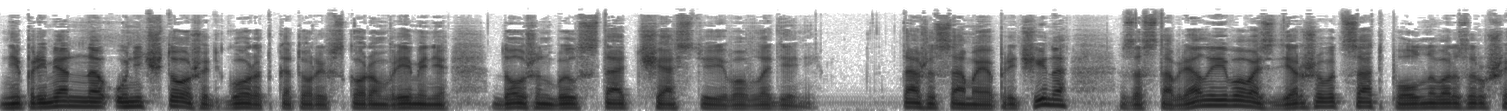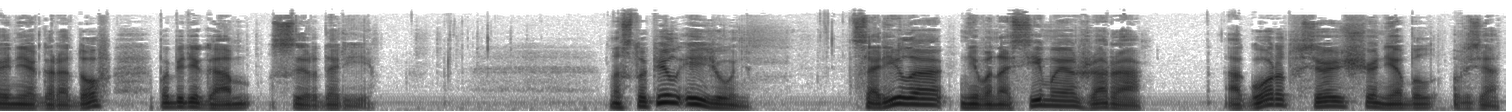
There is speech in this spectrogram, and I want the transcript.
непременно уничтожить город, который в скором времени должен был стать частью его владений. Та же самая причина заставляла его воздерживаться от полного разрушения городов по берегам Сырдарьи. Наступил июнь. Царила невыносимая жара, а город все еще не был взят.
